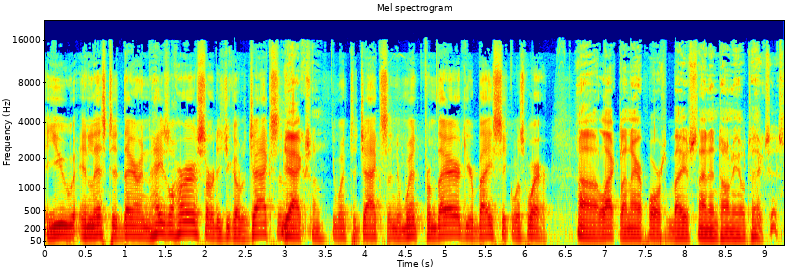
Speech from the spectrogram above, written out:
You enlisted there in Hazlehurst, or did you go to Jackson? Jackson. You went to Jackson and went from there. Your basic was where? Uh, Lackland Air Force Base, San Antonio, Texas.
